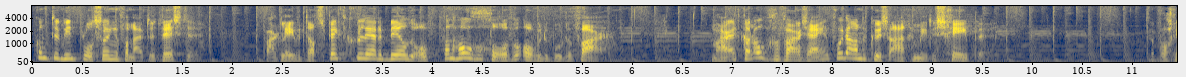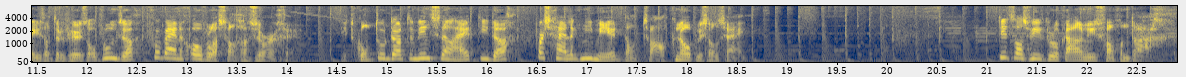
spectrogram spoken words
komt de wind plotseling vanuit het westen. Vaak levert dat spectaculaire beelden op van hoge golven over de boulevard. Maar het kan ook een gevaar zijn voor de aan de kust aangemeerde schepen. De verwachting is dat de reversal op woensdag voor weinig overlast zal gaan zorgen. Dit komt doordat de windsnelheid die dag waarschijnlijk niet meer dan 12 knopen zal zijn. Dit was weer het lokale nieuws van vandaag.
